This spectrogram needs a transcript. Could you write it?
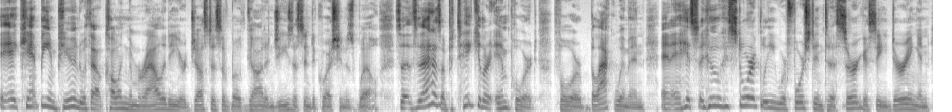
it can't be impugned without calling the morality or justice of both God and Jesus into question as well. So, so that has a particular import for black women and his, who historically were forced into surrogacy during and,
